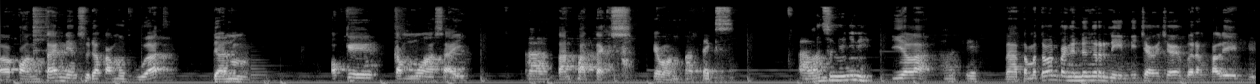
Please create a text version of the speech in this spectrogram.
uh, konten yang sudah kamu buat dan oke kamu menguasai Ah, tanpa teks. Gimana? tanpa teks. Ah, langsung nyanyi nih. Iyalah. Oke. Nah teman-teman pengen denger nih, ini cewek-cewek barangkali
